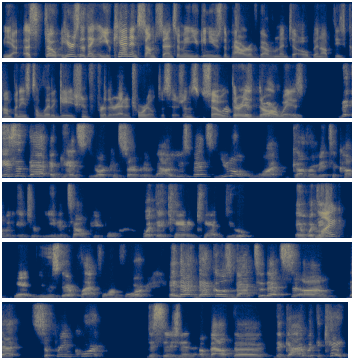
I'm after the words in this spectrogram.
Yeah. uh, So here's the thing you can, in some sense, I mean, you can use the power of government to open up these companies to litigation for their editorial decisions. So there is, there are ways. But Isn't that against your conservative values, Vince? You don't want government to come and intervene and tell people what they can and can't do, and what they My, can't use their platform for. And that that goes back to that um, that Supreme Court decision about the the guy with the cake.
